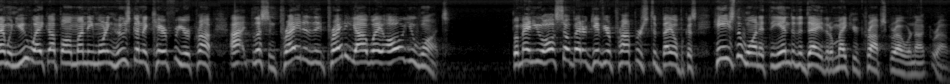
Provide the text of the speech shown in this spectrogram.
Man, when you wake up on Monday morning, who's going to care for your crop? I, listen, pray to, the, pray to Yahweh all you want. But man, you also better give your propers to Baal because he's the one at the end of the day that'll make your crops grow or not grow.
